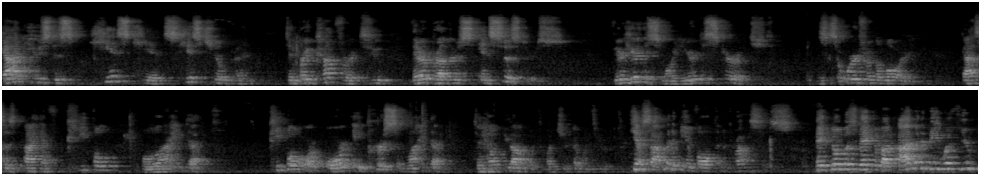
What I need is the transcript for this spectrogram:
God uses his kids, his children, to bring comfort to their brothers and sisters. If you're here this morning, you're discouraged. This is a word from the Lord. God says, I have people lined up, people or, or a person lined up to help you out with what you're going through. Yes, I'm going to be involved in the process. Make no mistake about it. I'm going to be with you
